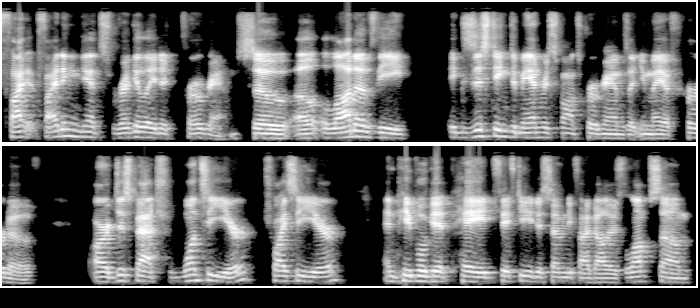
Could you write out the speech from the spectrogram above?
fight, fighting against regulated programs. So a, a lot of the existing demand response programs that you may have heard of are dispatched once a year, twice a year, and people get paid 50 to $75 lump sum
